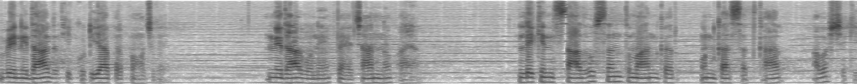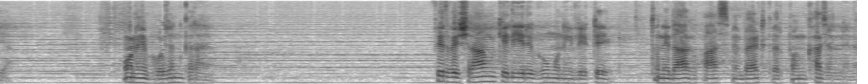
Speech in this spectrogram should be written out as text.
वे निदाग की कुटिया पर पहुँच गए। निदाग उन्हें पहचान न पाया। लेकिन साधु संत मानकर उनका सत्कार अवश्य किया। उन्हें भोजन कराया। फिर विश्राम के लिए रिभु मुनि लेटे तो निदाग पास में बैठकर पंखा झलने लगा।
